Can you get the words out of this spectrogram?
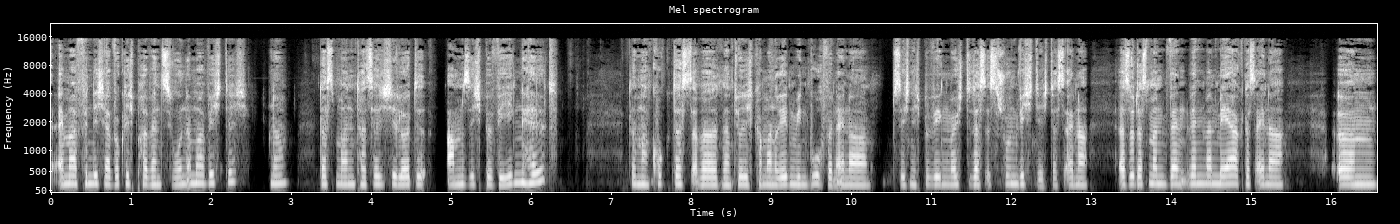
Einmal finde ich ja wirklich Prävention immer wichtig, ne? dass man tatsächlich die Leute am sich bewegen hält wenn man guckt, dass, aber natürlich kann man reden wie ein Buch, wenn einer sich nicht bewegen möchte, das ist schon wichtig, dass einer, also dass man, wenn, wenn man merkt, dass einer ähm,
